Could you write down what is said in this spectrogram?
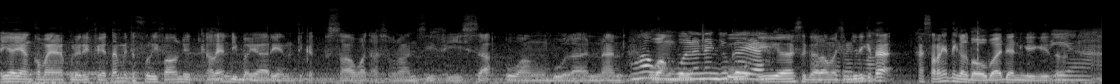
Iya yang kemarin aku dari Vietnam itu fully founded Kalian dibayarin tiket pesawat, asuransi, visa, uang bulanan Wah, uang buku, bulanan juga ya? Iya segala Oh, macam Jadi kita kasarnya tinggal bawa badan kayak gitu Iya.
